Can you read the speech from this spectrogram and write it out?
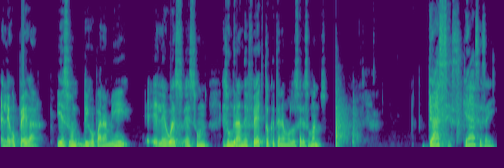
El ego pega. Y es un, digo, para mí, el ego es, es un, es un gran defecto que tenemos los seres humanos. ¿Qué El- haces? ¿Qué haces ahí?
